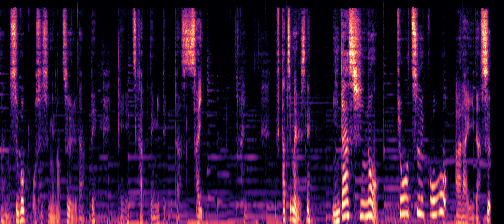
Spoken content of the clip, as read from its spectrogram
あのすごくおすすめのツールなので、えー、使ってみてください。はい。二つ目ですね。見出しの共通項を洗い出すっ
